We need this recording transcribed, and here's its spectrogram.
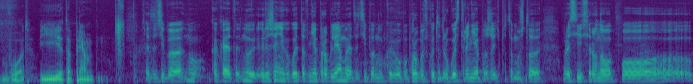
вот. И это прям... Это типа, ну, какая-то, ну, решение какой-то вне проблемы, это типа, ну, как бы попробовать в какой-то другой стране пожить, потому что в России все равно по,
